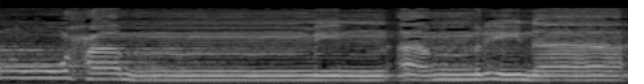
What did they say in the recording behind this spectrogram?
رُوحًا مِّنْ أَمْرِنَا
